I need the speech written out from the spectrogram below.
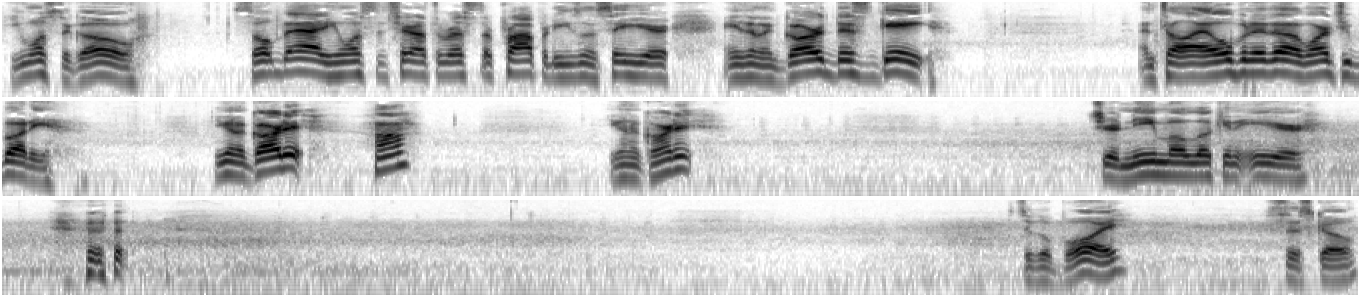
He wants to go so bad. He wants to tear out the rest of the property. He's going to sit here and he's going to guard this gate until I open it up, aren't you, buddy? You to guard it? Huh? You to guard it? It's your Nemo looking ear. It's a good boy, Cisco.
